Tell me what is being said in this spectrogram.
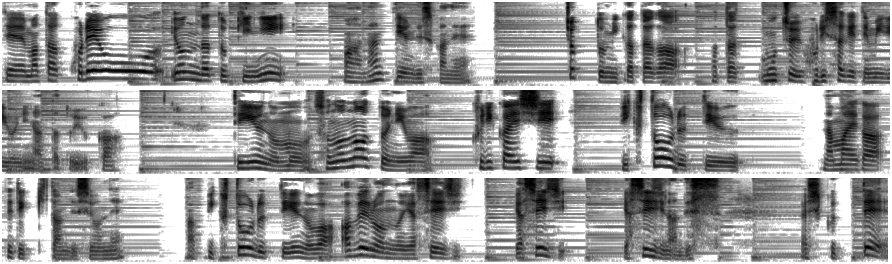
で、またこれを読んだ時に、まあなんて言うんですかね。ちょっと見方がまたもうちょい掘り下げてみるようになったというか、っていうのも、そのノートには繰り返しビクトールっていう名前が出てきたんですよね。まあ、ビクトールっていうのはアベロンの野生児、野生児、野生児なんです。らしくって、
